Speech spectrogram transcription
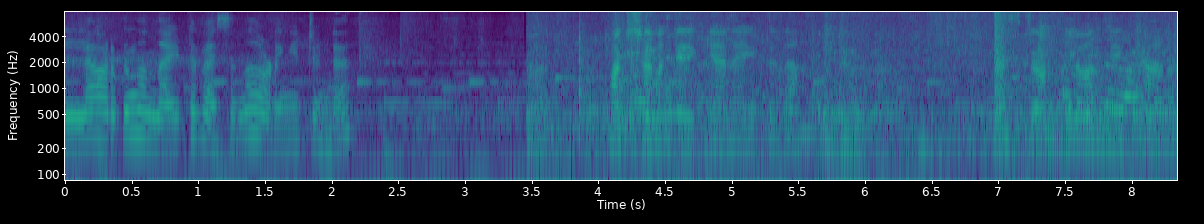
എല്ലാവർക്കും നന്നായിട്ട് വിശന്ന് തുടങ്ങിയിട്ടുണ്ട്. ഭക്ഷണം കഴിക്കാനായിട്ട് ഇതാ. റെസ്റ്റോറന്റിൽ വന്നേക്കാണ്.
